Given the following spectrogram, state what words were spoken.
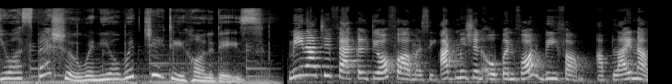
யூ ஆர் ஸ்பெஷல் வென் யூ ஆர் வித் ஜிடி ஹாலிடேஸ் Meenakshi Faculty of Pharmacy. Admission open for B Farm. Apply now.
